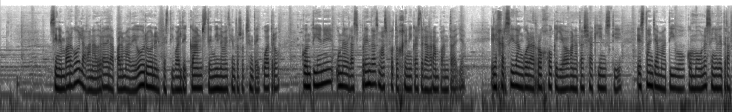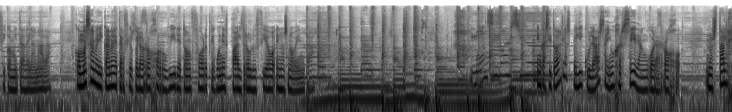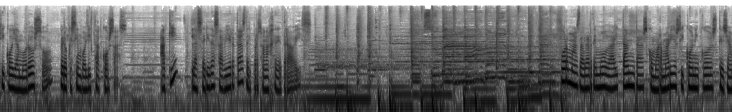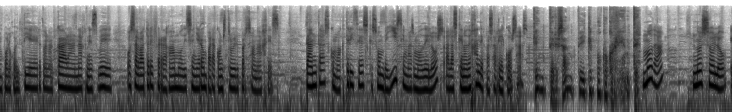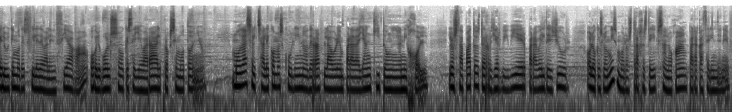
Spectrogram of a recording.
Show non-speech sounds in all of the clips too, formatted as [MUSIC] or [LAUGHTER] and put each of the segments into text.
Sin embargo, la ganadora de la Palma de Oro en el Festival de Cannes de 1984 contiene una de las prendas más fotogénicas de la gran pantalla. El jersey de angora rojo que llevaba Natasha Kinski es tan llamativo como una señal de tráfico a mitad de la nada, como esa americana de terciopelo rojo rubí de Tom Ford que Gwyneth Paltrow lució en los 90. En casi todas las películas hay un jersey de angora rojo, nostálgico y amoroso, pero que simboliza cosas. Aquí, las heridas abiertas del personaje de Travis. Formas de hablar de moda hay tantas como armarios icónicos que Jean-Paul Gaultier, Donna Karan, Agnes B o Salvatore Ferragamo diseñaron para construir personajes. Tantas como actrices que son bellísimas modelos a las que no dejan de pasarle cosas. Qué interesante y qué poco corriente. Moda no es solo el último desfile de Valenciaga o el bolso que se llevará el próximo otoño. Moda es el chaleco masculino de Ralph Lauren para Diane Keaton en Annie Hall, los zapatos de Roger Vivier para Belle de Jour o lo que es lo mismo, los trajes de Yves Saint Laurent para Catherine Deneuve.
